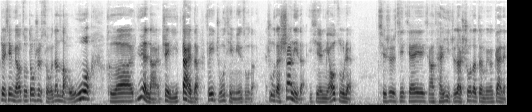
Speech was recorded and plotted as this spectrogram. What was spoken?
这些苗族都是所谓的老挝和越南这一带的非主体民族的，住在山里的一些苗族人。其实今天刚才一直在说的这么一个概念，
